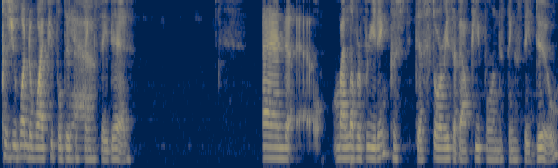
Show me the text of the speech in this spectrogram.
because you wonder why people did Yeah. the things they did. And uh, my love of reading because there's stories about people and the things they do.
